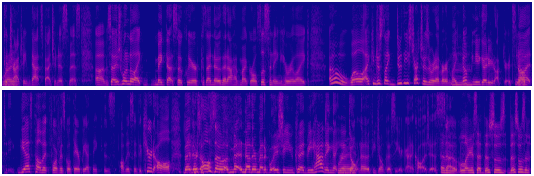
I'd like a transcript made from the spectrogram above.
Right. contracting. That's vaginismus. Um, so I just wanted to like make that so clear because I know that I have my girls listening who are like, oh, well, I can just like do these stretches or whatever. I'm like, nope, hmm. you need to go to your doctor. It's not, yes, pelvic floor physical therapy, I think, is obviously the cure to all, but there's also a me- another medical issue you could be having that you don't know if you don't go see your gynecologist. And so, like I said, this was this was an,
